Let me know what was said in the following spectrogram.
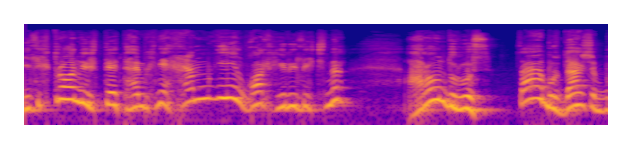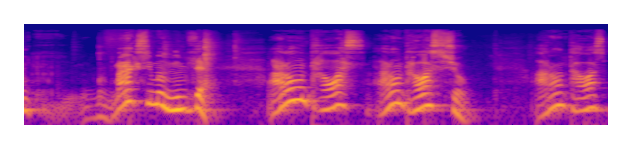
электрон нэртэй тамхины хамгийн гол хэрэглэгч нар 14-өөс за бүр дааш максимум нэмлээ. 15-аас 15-аас шүү. 15-аас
